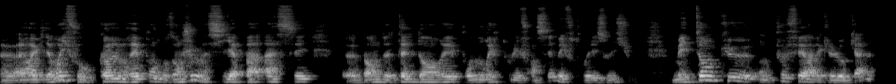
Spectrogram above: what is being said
alors évidemment, il faut quand même répondre aux enjeux. Hein. S'il n'y a pas assez, par exemple, de telles denrées pour nourrir tous les Français, ben, il faut trouver des solutions. Mais tant que on peut faire avec le local,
